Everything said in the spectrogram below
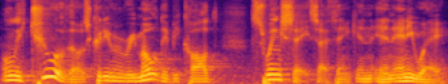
Only two of those could even remotely be called swing states, I think, in, in any way.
